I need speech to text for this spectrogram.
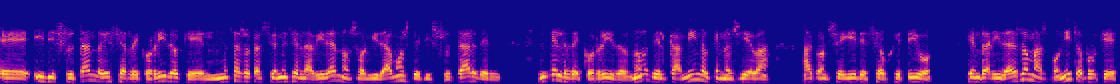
Eh, y disfrutando ese recorrido que en muchas ocasiones en la vida nos olvidamos de disfrutar del, del recorrido, ¿no? Del camino que nos lleva a conseguir ese objetivo que en realidad es lo más bonito porque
